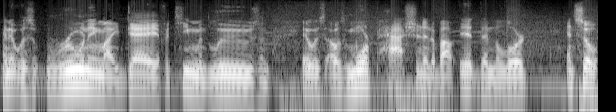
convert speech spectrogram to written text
And it was ruining my day if a team would lose. And it was I was more passionate about it than the Lord. And so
